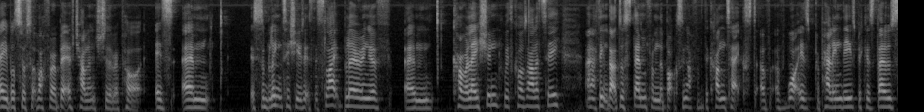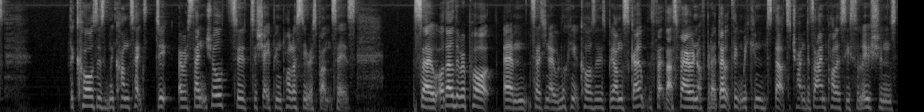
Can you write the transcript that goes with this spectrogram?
able to sort of offer a bit of challenge to the report is um, some linked issues. It's the slight blurring of um, correlation with causality. And I think that does stem from the boxing off of the context of, of what is propelling these because those, the causes and the context do, are essential to, to shaping policy responses. So although the report um, says, you know, looking at causes beyond scope, that's fair enough, but I don't think we can start to try and design policy solutions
